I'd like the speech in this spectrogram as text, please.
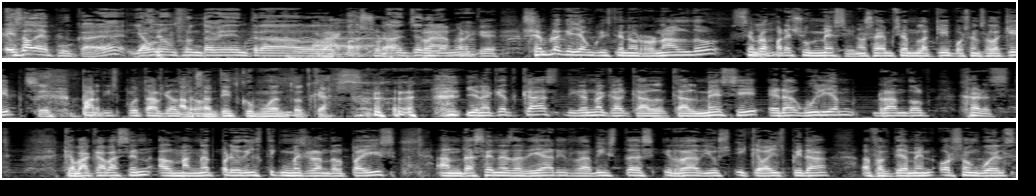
És a l'època, eh? Hi ha un enfrontament entre el Clar, personatge... clar, diguem-ne. perquè sempre que hi ha un Cristiano Ronaldo, sempre apareix un Messi, no sabem si amb l'equip o sense l'equip, Sí. per disputar-li el Amb tron. sentit comú en tot cas. I en aquest cas, diguem-ne que, que, el, que el Messi era William Randolph Hearst, que va acabar sent el magnat periodístic més gran del país, en desenes de diaris, revistes i ràdios, i que va inspirar, efectivament, Orson Welles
